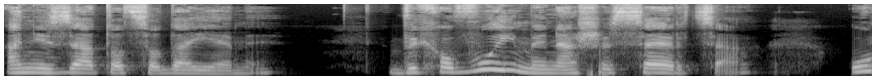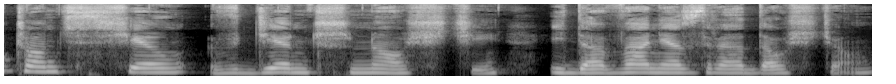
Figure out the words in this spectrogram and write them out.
a nie za to, co dajemy. Wychowujmy nasze serca, ucząc się wdzięczności i dawania z radością.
